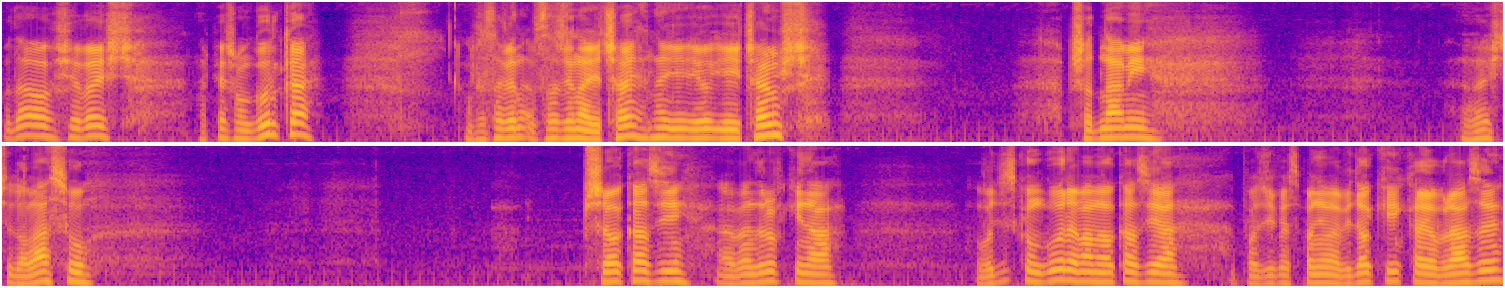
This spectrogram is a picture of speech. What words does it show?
Udało się wejść na pierwszą górkę. W zasadzie, w zasadzie na, jej, na jej, jej część. Przed nami wejście do lasu. Przy okazji wędrówki na Wodzicką Górę mamy okazję podziwiać wspaniałe widoki, krajobrazy.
